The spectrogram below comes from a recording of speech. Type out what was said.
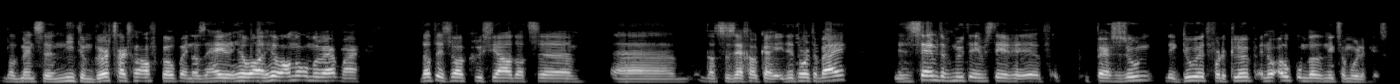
dat mensen niet een beurt straks gaan afkopen. En dat is een heel, heel, heel ander onderwerp. Maar dat is wel cruciaal dat ze, eh, dat ze zeggen: oké, dit hoort erbij. Dit is 70 minuten investeren eh, per seizoen. Ik doe het voor de club en ook omdat het niet zo moeilijk is.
